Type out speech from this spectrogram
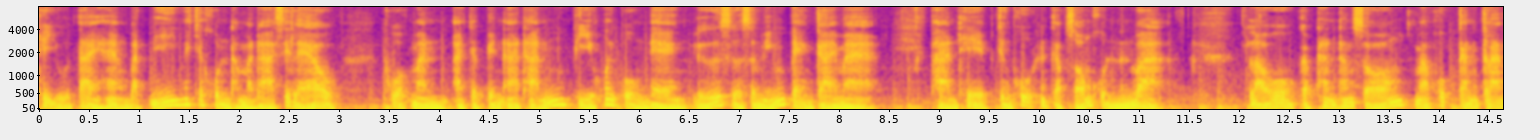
ที่อยู่ใต้ห่างบัดนี้ไม่ใช่คนธรรมดาเสียแล้ว พวกมันอาจจะเป็นอาถรรพ์ผีห้วยโป่งแดง หรือเสือสมิงแปลงกายมา ผ่านเทพจึงพูดขึ้นกับสองคนนั้นว่า เรากับท่านทั้งสองมาพบกันกลาง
